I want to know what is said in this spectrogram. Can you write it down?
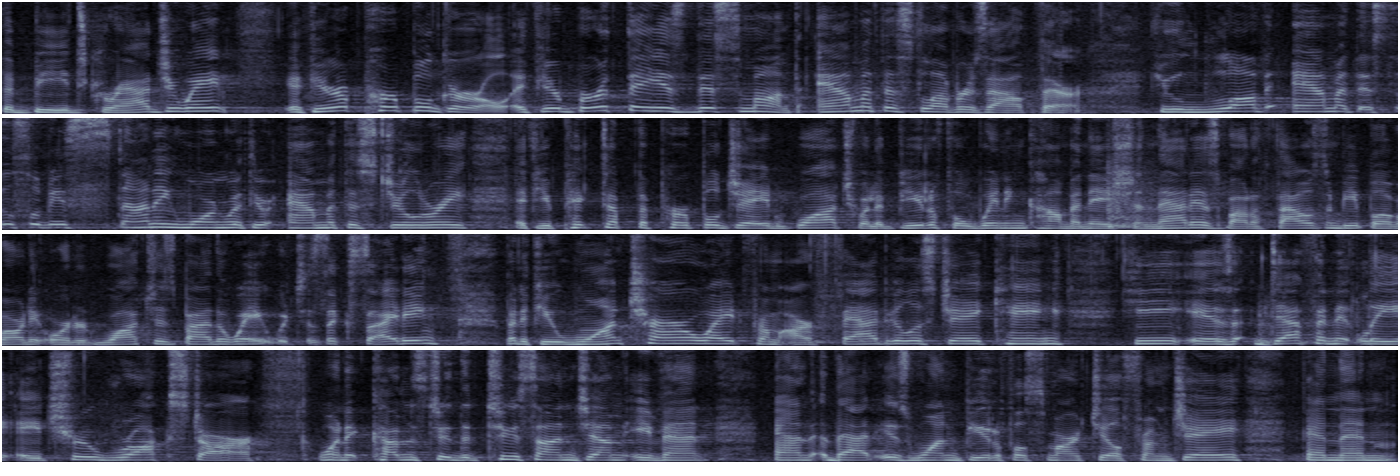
The beads graduate. If you're a purple girl, if your birthday is this month, amethyst lovers out there, if you love amethyst, this will be stunning worn with your amethyst jewelry. If you picked up the purple jade watch, what a beautiful winning combination that is. About a thousand people have already ordered watches, by the way, which is exciting. But if you want charoite from our fabulous Jay King, he is definitely a true rock star when it comes to the Tucson Gem event. And that is one beautiful smart deal from Jay. And then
